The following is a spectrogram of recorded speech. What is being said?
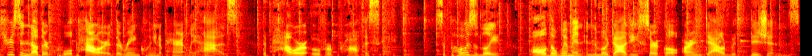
here's another cool power the Rain Queen apparently has the power over prophecy. Supposedly, all the women in the Modjadji circle are endowed with visions.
